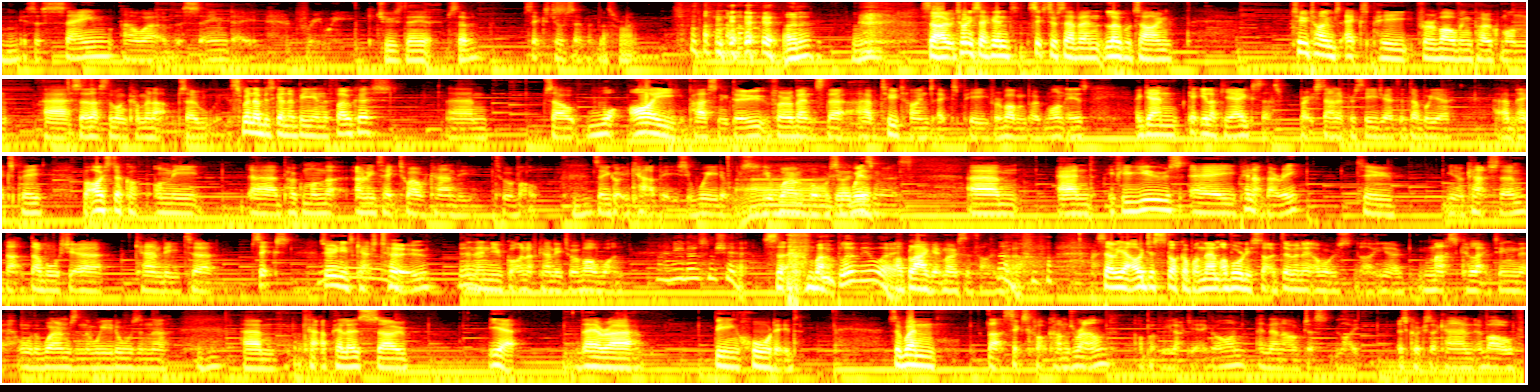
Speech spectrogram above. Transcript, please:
Mhm. It's the same hour of the same day every week. Tuesday at seven. 6 till 7. That's right. I know. So, 22nd, 6 till 7, local time. Two times XP for evolving Pokemon. Uh, so, that's the one coming up. So, Swinub is going to be in the focus. Um, so, what I personally do for events that have two times XP for evolving Pokemon is again, get your lucky eggs. That's pretty standard procedure to double your um, XP. But I stuck up on the uh, Pokemon that only take 12 candy to evolve. So you've got your Caterpies, your Weedles, your Ah, your good idea. Whismers. Um, and if you use a Pinap Berry to, you know, catch them, that doubles your candy to six. So you need to catch two, Yeah. and then you've got enough candy to evolve one. Man, you know some shit. So, You well, blow me away. I blag it most of the time. but- So yeah, I just stock up on them. I've already started doing it. I've always, like, you know, mass collecting the, all the worms and the weedles and the um, caterpillars. So yeah, they're uh, being hoarded. So when that six o'clock comes round, I'll put my lucky egg on, and then I'll just like as quick as I can evolve.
